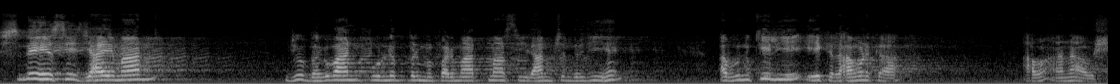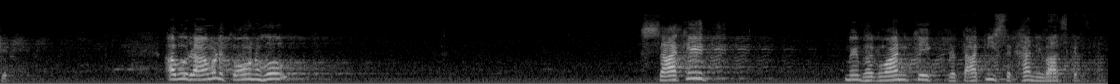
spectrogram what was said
स्नेह से जायमान जो भगवान पूर्ण ब्रह्म परमात्मा श्री रामचंद्र जी हैं, अब उनके लिए एक रावण का आना आवश्यक है। अब रावण कौन हो? साकेत में भगवान के एक प्रतापी सखा निवास करते थे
